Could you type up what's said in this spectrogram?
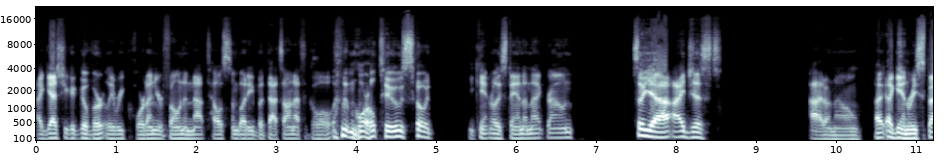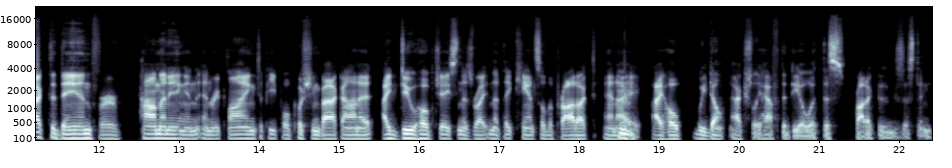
I guess you could covertly record on your phone and not tell somebody, but that's unethical and immoral too. So you can't really stand on that ground. So yeah, I just, I don't know. I, again, respect to Dan for commenting and, and replying to people pushing back on it. I do hope Jason is right in that they cancel the product. And mm. I, I hope we don't actually have to deal with this product existing.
